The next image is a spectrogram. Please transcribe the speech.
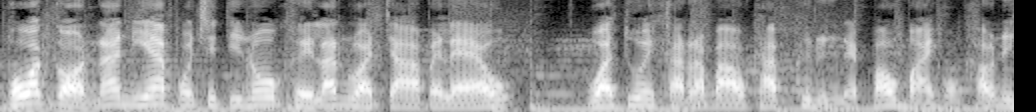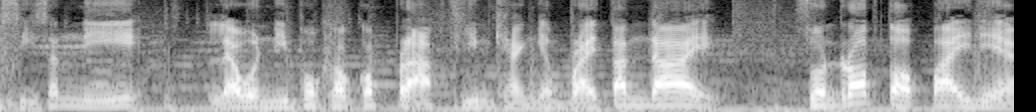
เพราะว่าก่อนหน้านี้โปเชติโนเคยลั่นวาจาไปแล้ว ว่าถ้วยคาราบาวครับคือหนึ่งในเป้าหมายของเขาในซีซั่นนี้ แล้ววันนี้พวกเขาก็ปราบทีมแข็งอย่างไบรตันได้ ส่วนรอบต่อไปเนี่ย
